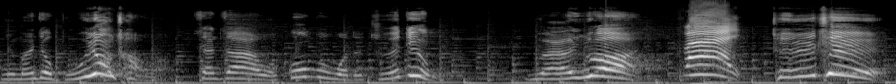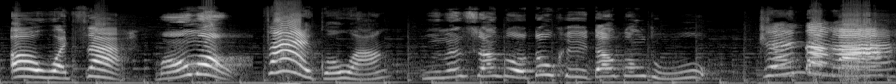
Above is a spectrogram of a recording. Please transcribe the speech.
你们就不用吵了。现在我公布我的决定：圆圆在，琪琪哦，我在。毛毛在，国王。你们三个都可以当公主。真的吗？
